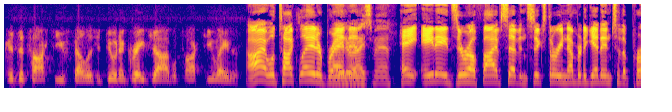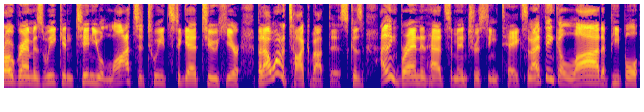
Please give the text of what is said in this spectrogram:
Good to talk to you, fellas. You're doing a great job. We'll talk to you later. All right, we'll talk later, Brandon. Later, Iceman. Hey, 880-5763, number to get into the program as we continue. Lots of tweets to get to here. But I want to talk about this because I think Brandon had some interesting takes, and I think a lot of people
